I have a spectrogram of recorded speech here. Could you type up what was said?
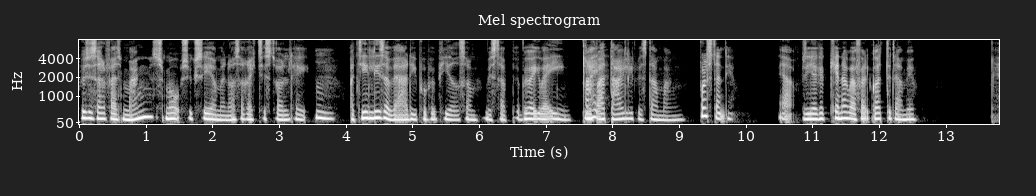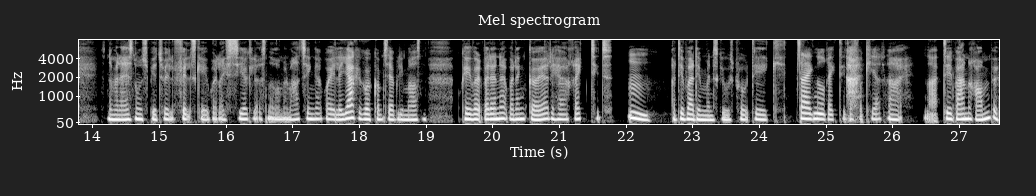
pludselig så er der faktisk mange små succeser, man også er rigtig stolt af. Mm. Og de er lige så værdige på papiret, som hvis der, der behøver ikke være en. Det er Nej. bare dejligt, hvis der er mange. Fuldstændig. Ja. Fordi jeg kender i hvert fald godt det der med, når man er i sådan nogle spirituelle fællesskaber eller i cirkler og sådan noget, hvor man meget tænker, eller jeg kan godt komme til at blive meget sådan, okay, hvordan, er, hvordan gør jeg det her rigtigt? Mm. Og det er bare det, man skal huske på. Det er ikke... Der er ikke noget rigtigt og forkert. Nej. Nej. Det er bare en rampe.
